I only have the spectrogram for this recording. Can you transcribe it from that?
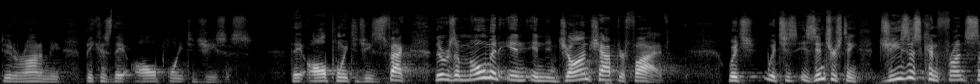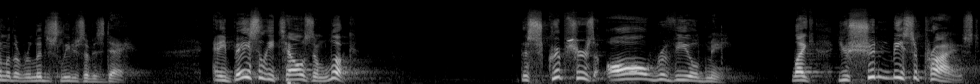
Deuteronomy, because they all point to Jesus. They all point to Jesus. In fact, there was a moment in, in John chapter 5 which, which is, is interesting. Jesus confronts some of the religious leaders of his day. And he basically tells them, look, the scriptures all revealed me. Like, you shouldn't be surprised,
